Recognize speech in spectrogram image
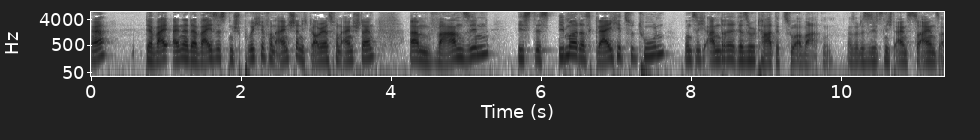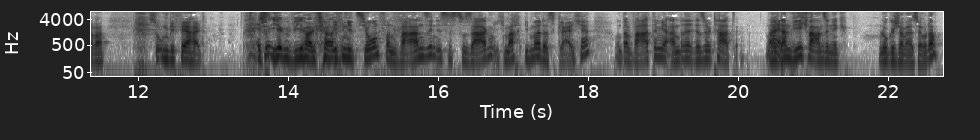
Ja? Der, einer der weisesten Sprüche von Einstein, ich glaube, er ist von Einstein, ähm, Wahnsinn ist es immer das Gleiche zu tun und sich andere Resultate zu erwarten. Also das ist jetzt nicht eins zu eins, aber so ungefähr halt. Es, so irgendwie halt, ja. die Definition von Wahnsinn ist es zu sagen, ich mache immer das Gleiche und erwarte mir andere Resultate. Weil Nein. dann wäre ich wahnsinnig. Logischerweise, oder?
